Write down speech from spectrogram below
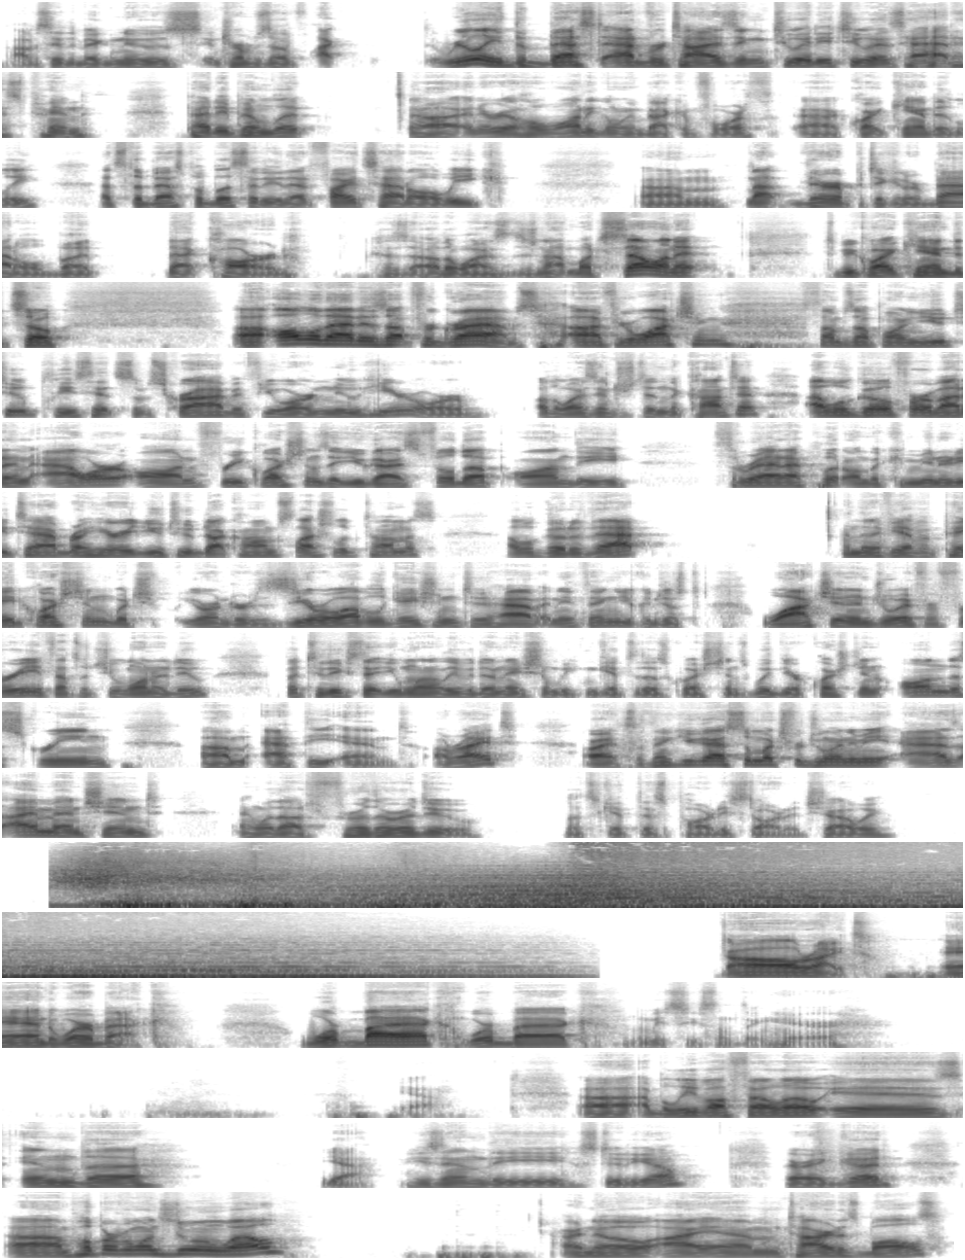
Obviously, the big news in terms of I, really the best advertising 282 has had has been Paddy Pimblett uh, and Ariel Helwani going back and forth. Uh, quite candidly, that's the best publicity that fight's had all week. Um, not their particular battle, but that card, because otherwise there's not much selling it. To be quite candid, so uh, all of that is up for grabs. Uh, if you're watching, thumbs up on YouTube. Please hit subscribe if you are new here or otherwise interested in the content. I will go for about an hour on free questions that you guys filled up on the thread I put on the community tab right here at youtube.com slash Luke Thomas. I will go to that. And then if you have a paid question, which you're under zero obligation to have anything, you can just watch and enjoy for free if that's what you want to do. But to the extent you want to leave a donation, we can get to those questions with your question on the screen um, at the end. All right. All right. So thank you guys so much for joining me. As I mentioned, and without further ado, let's get this party started, shall we? All right. And we're back. We're back. We're back. Let me see something here. Yeah. Uh, I believe Othello is in the, yeah, he's in the studio. Very good. Um, hope everyone's doing well. I know I am tired as balls.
